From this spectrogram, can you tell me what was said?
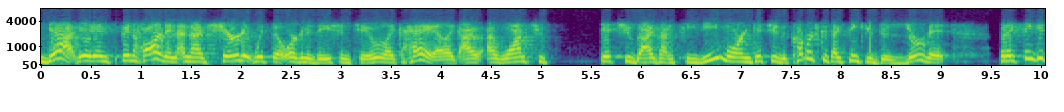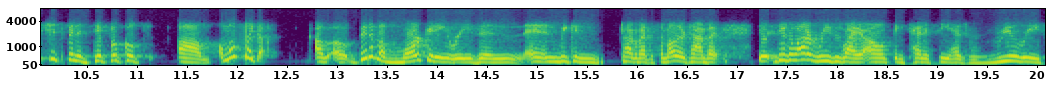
Yeah, it, it's been hard, and, and I've shared it with the organization too. Like, hey, like I, I want to get you guys on TV more and get you the coverage because I think you deserve it. But I think it's just been a difficult, um, almost like a, a, a, bit of a marketing reason, and we can talk about this some other time. But there, there's a lot of reasons why I don't think Tennessee has really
